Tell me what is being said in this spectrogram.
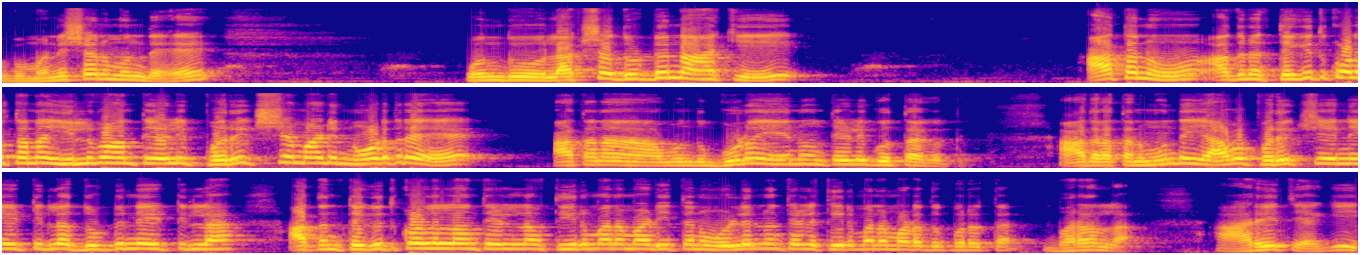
ಒಬ್ಬ ಮನುಷ್ಯನ ಮುಂದೆ ಒಂದು ಲಕ್ಷ ದುಡ್ಡನ್ನು ಹಾಕಿ ಆತನು ಅದನ್ನು ತೆಗೆದುಕೊಳ್ತಾನ ಇಲ್ವಾ ಅಂತ ಹೇಳಿ ಪರೀಕ್ಷೆ ಮಾಡಿ ನೋಡಿದ್ರೆ ಆತನ ಒಂದು ಗುಣ ಏನು ಅಂತೇಳಿ ಗೊತ್ತಾಗುತ್ತೆ. ಆದರೆ ಆತನ ಮುಂದೆ ಯಾವ ಪರೀಕ್ಷೆಯನ್ನೇ ಇಟ್ಟಿಲ್ಲ, ದುಡ್ಡನ್ನೇ ಇಟ್ಟಿಲ್ಲ, ಆತನ ತೆಗೆದುಕೊಳ್ಳಲ್ಲ ಅಂತ ಹೇಳಿ ನಾವು ತೀರ್ಮಾನ ಮಾಡಿ, ಈತನ ಒಳ್ಳೆಯನು ಅಂತೇಳಿ ತೀರ್ಮಾನ ಮಾಡೋದಕ್ಕೆ ಬರುತ್ತಾ? ಬರಲ್ಲ. ಆ ರೀತಿಯಾಗಿ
